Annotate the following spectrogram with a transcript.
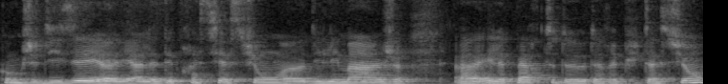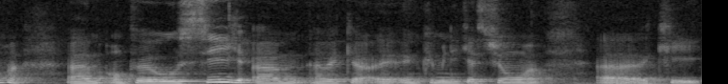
comme je disais, il y a la dépréciation de l'image et la perte de, réputation. on peut aussi, avec une communication qui,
